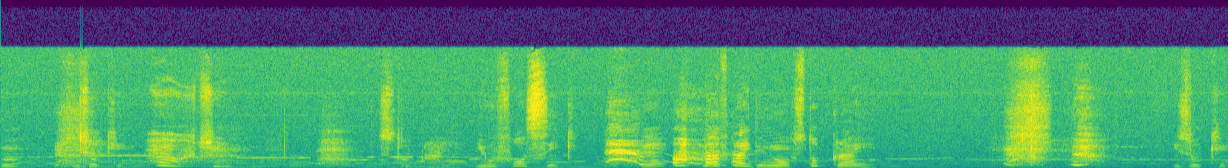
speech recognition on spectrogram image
Hmm? It's okay. Oh, Jim. Stop crying. You will fall sick. eh? You have cried enough. Stop crying. It's okay.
